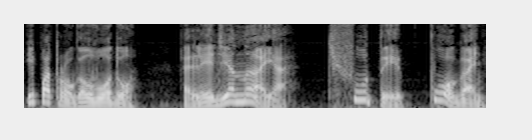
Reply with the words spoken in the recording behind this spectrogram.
и потрогал воду. «Ледяная! Тьфу ты, погонь!»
